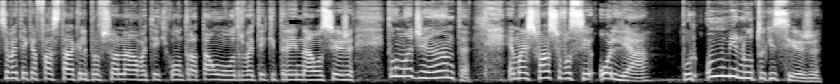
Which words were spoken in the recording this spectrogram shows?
Você vai ter que afastar aquele profissional, vai ter que contratar um outro, vai ter que treinar. Ou seja, então não adianta. É mais fácil você olhar por um minuto que seja,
